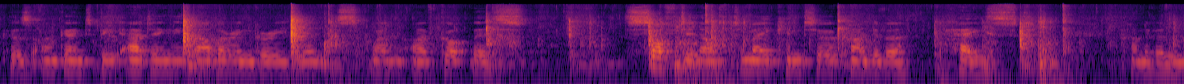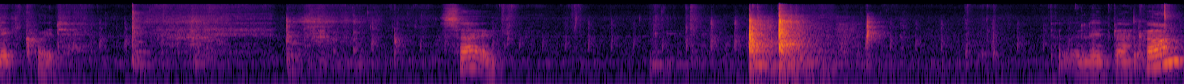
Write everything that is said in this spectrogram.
because I'm going to be adding the other ingredients when I've got this soft enough to make into a kind of a paste, kind of a liquid. So, put the lid back on.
